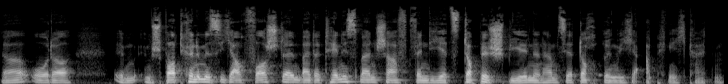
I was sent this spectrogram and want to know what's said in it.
Ja, oder im, im Sport könnte man sich auch vorstellen, bei der Tennismannschaft, wenn die jetzt doppelt spielen, dann haben sie ja doch irgendwelche Abhängigkeiten.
